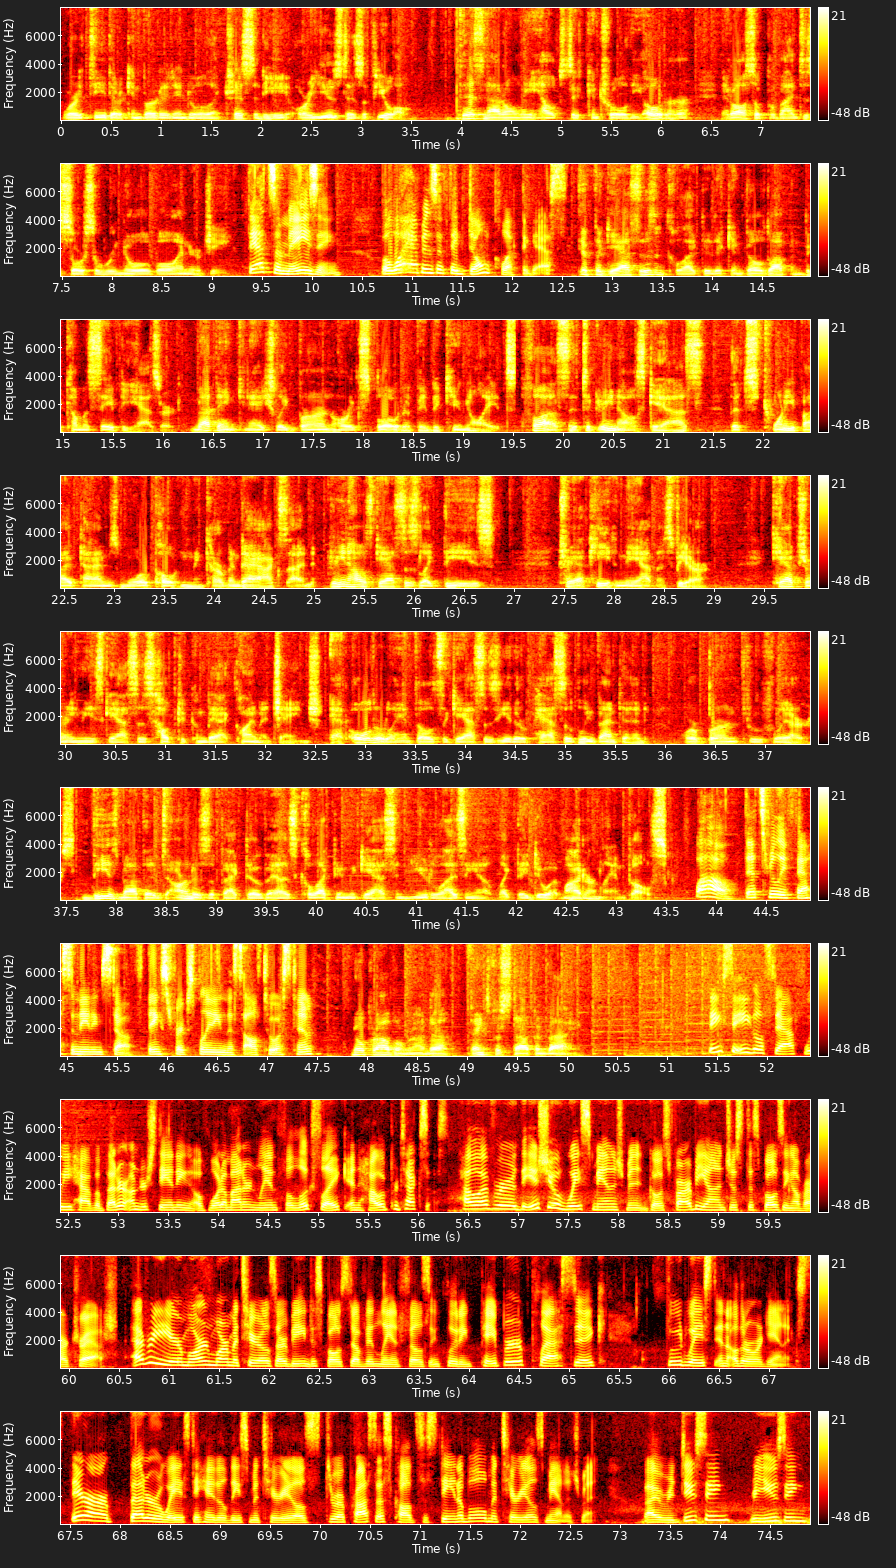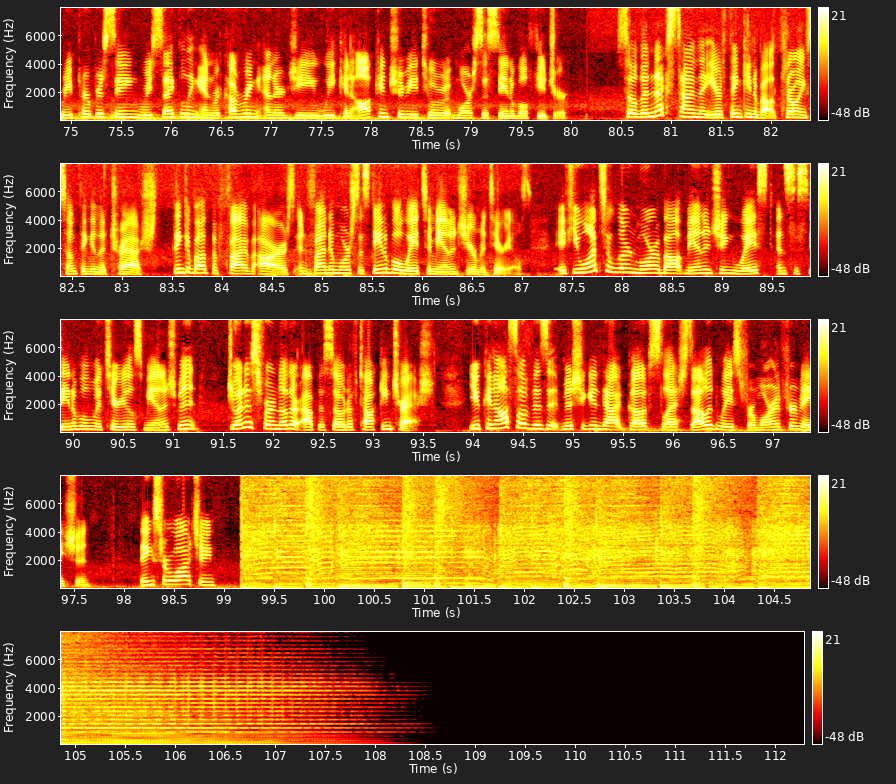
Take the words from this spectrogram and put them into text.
where it's either converted into electricity or used as a fuel. This not only helps to control the odor, it also provides a source of renewable energy. That's amazing. But what happens if they don't collect the gas? If the gas isn't collected, it can build up and become a safety hazard. Methane can actually burn or explode if it accumulates. Plus, it's a greenhouse gas that's 25 times more potent than carbon dioxide. Greenhouse gases like these trap heat in the atmosphere. Capturing these gases help to combat climate change. At older landfills, the gas is either passively vented or burned through flares. These methods aren't as effective as collecting the gas and utilizing it like they do at modern landfills. Wow, that's really fascinating stuff. Thanks for explaining this all to us, Tim. No problem, Rhonda. Thanks for stopping by. Thanks to EGLE staff, we have a better understanding of what a modern landfill looks like and how it protects us. However, the issue of waste management goes far beyond just disposing of our trash. Every year, more and more materials are being disposed of in landfills, including paper, plastic, food waste, and other organics. There are better ways to handle these materials through a process called sustainable materials management. By reducing, reusing, repurposing, recycling, and recovering energy, we can all contribute to a more sustainable future. So the next time that you're thinking about throwing something in the trash, think about the five R's and find a more sustainable way to manage your materials. If you want to learn more about managing waste and sustainable materials management, join us for another episode of Talking Trash. You can also visit michigan.gov slash solid waste for more information. Thanks for watching.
